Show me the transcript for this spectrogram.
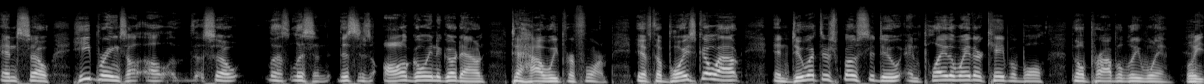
And so he brings a, a so listen, this is all going to go down to how we perform. If the boys go out and do what they're supposed to do and play the way they're capable, they'll probably win. Well,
